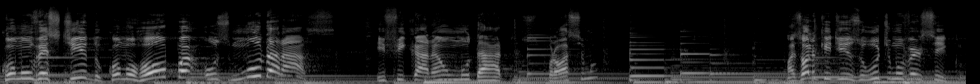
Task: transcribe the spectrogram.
como um vestido, como roupa os mudarás e ficarão mudados. Próximo. Mas olha o que diz o último versículo:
